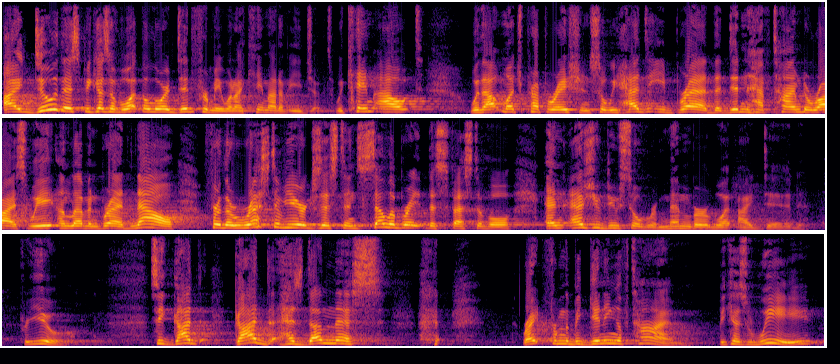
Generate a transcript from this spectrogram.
I do this because of what the Lord did for me when I came out of Egypt. We came out without much preparation, so we had to eat bread that didn't have time to rise. So we ate unleavened bread. Now, for the rest of your existence, celebrate this festival, and as you do so, remember what I did for you. See, God, God has done this right from the beginning of time because we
